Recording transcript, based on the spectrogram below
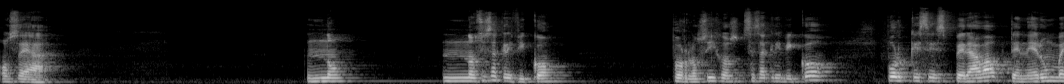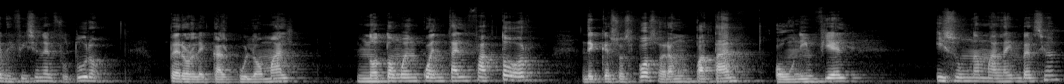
O sea, no. No se sacrificó por los hijos. Se sacrificó porque se esperaba obtener un beneficio en el futuro, pero le calculó mal. No tomó en cuenta el factor de que su esposo era un patán o un infiel. Hizo una mala inversión.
